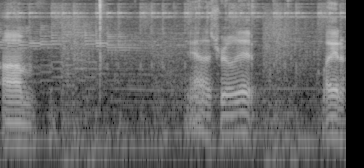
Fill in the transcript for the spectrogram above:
Um, yeah, that's really it. Later.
